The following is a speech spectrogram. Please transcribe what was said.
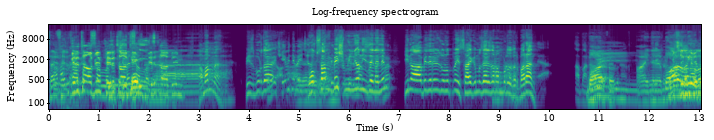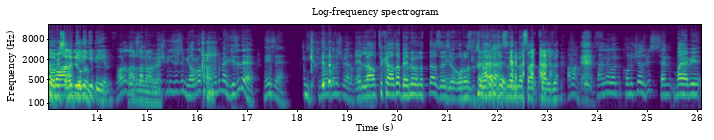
Sen. Ferit, Ferit abi, Ferit abi, Ferit abim. Tamam mı? Biz burada Aynen. 95 milyon izlenelim. Yine abilerimizi unutmayız. Saygımız her zaman buradadır. Baran. Bu ar- Aynen öyle. Bu arada diyorum, bu abi, sana deli gibiyim. Bu arada Pardon 95 bin izledim. Yarrak anladım herkesi de. Neyse. Şimdi onu konuşmayalım. fazla. 56K'da beni unuttu az önce. Evet. Orospu herkesin önüne sa- koydu. Tamam. kanka, Seninle kon- konuşacağız biz. Sen baya bir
